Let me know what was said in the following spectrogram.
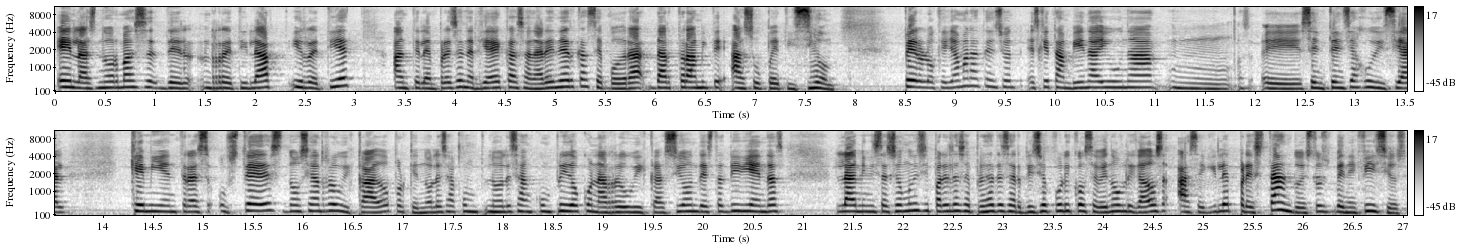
en las normas del RETILAP y RETIET ante la empresa Energía de Casanar Enerca se podrá dar trámite a su petición. Pero lo que llama la atención es que también hay una mm, eh, sentencia judicial que mientras ustedes no se han reubicado, porque no les, ha, no les han cumplido con la reubicación de estas viviendas, la administración municipal y las empresas de servicio público se ven obligados a seguirle prestando estos beneficios.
